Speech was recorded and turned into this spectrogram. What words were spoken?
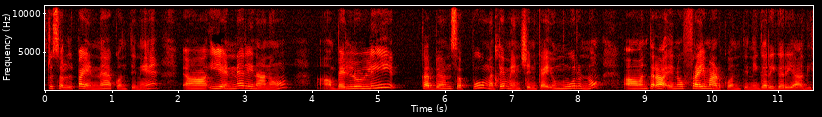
ಅಷ್ಟು ಸ್ವಲ್ಪ ಎಣ್ಣೆ ಹಾಕೊತೀನಿ. ಈ ಎಣ್ಣೆಯಲ್ಲಿ ನಾನು ಬೆಳ್ಳುಳ್ಳಿ, ಕರ್ಬೇವಿನ ಸೊಪ್ಪು ಮತ್ತು ಮೆಣಸಿನ್ಕಾಯಿ ಇವು ಮೂರನ್ನು ಒಂಥರ ಏನೋ ಫ್ರೈ ಮಾಡ್ಕೊತೀನಿ ಗರಿ ಗರಿಯಾಗಿ.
